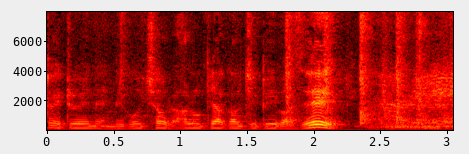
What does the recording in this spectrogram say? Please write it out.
တိုက်တွန်းနေမိကုန်းချောက်တော့အလုံးဖျားကောင်းကြည့်ပေးပါစေ။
